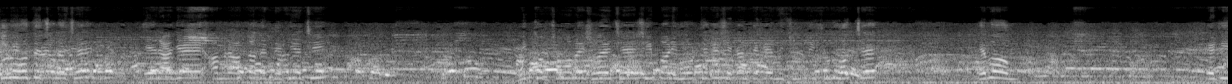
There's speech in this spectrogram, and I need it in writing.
শুরু হতে চলেছে। এর আগে আমরা আপনাদের দেখিয়েছি, বিক্ষোভ সমাবেশ হয়েছে শিববাড়ি মোড় থেকে, সেখান থেকে মিছিলটি শুরু হচ্ছে এবং এটি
